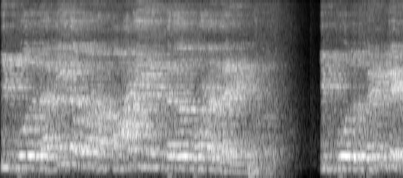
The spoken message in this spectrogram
இப்போது நவீன உலகம் மாறி இருக்கிறது போல தெரியும். இப்போது பெண்கள்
